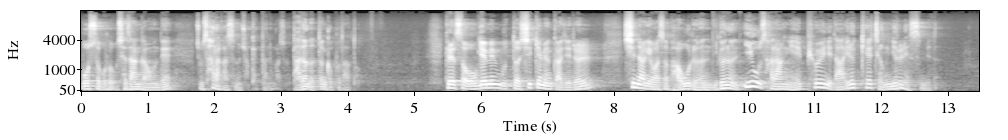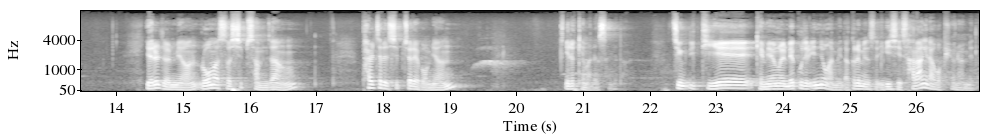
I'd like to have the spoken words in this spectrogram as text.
모습으로 세상 가운데 좀 살아갔으면 좋겠다는 거죠. 다른 어떤 것보다도. 그래서 5계명부터 10계명까지를 신약에 와서 바울은 이거는 이웃 사랑의 표현이다. 이렇게 정리를 했습니다. 예를 들면 로마서 13장 8절에 10절에 보면 이렇게 말했습니다. 지금 이 뒤에 계명을 몇 구절 인용합니다. 그러면서 이것이 사랑이라고 표현합니다.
